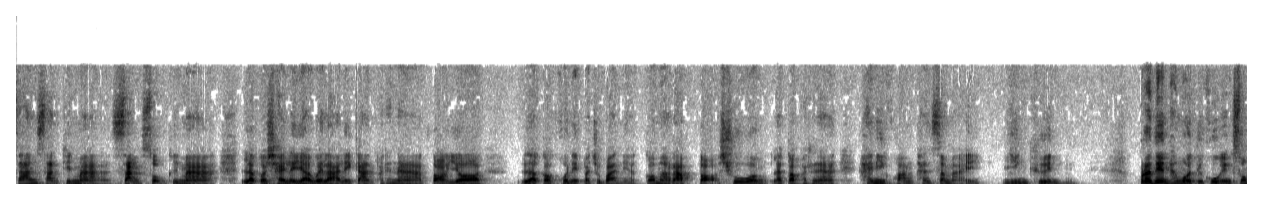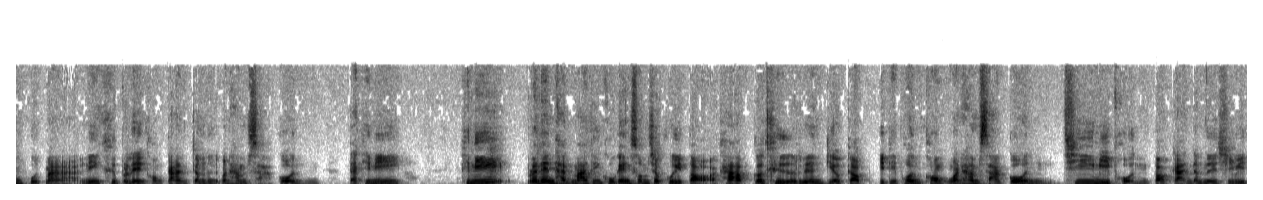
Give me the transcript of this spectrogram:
สร้างสรรค์ขึ้นมา สั่งสมขึ้นมา แล้วก็ใช้ระยะเวลาในการพัฒนาต่อยอด แล้วก็คนในปัจจุบันเนี่ยก็มารับต่อช่วง แล้วก็พัฒนาให้มีความทันสมัยยิ่งขึ้น ประเด็นทั้งหมดที่ครูเองส้มพูดมา นี่คือประเด็นของการกำเนิดวัฒนธรรมสากล แต่ทีนี้ ทีนี้ประเด็นถัดมาที่ครูแกงส้มจะคุยต่อครับ ก็คือเรื่องเกี่ยวกับอิทธิพลของวัฒนธรรมสากลที่มีผลต่อการดำเนินชีวิต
